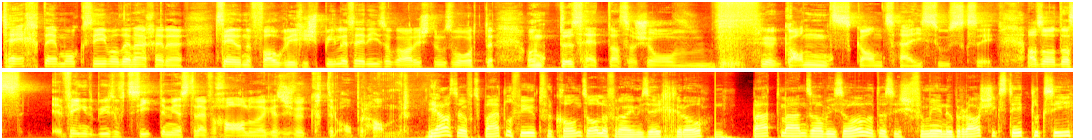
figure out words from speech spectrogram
Tech-Demo gewesen, wo dann nachher eine sehr erfolgreiche Spieleserie sogar ist daraus geworden. Und das hat also schon ganz, ganz heiß ausgesehen. Also das findet bei uns auf der Seite, müsst ihr einfach anschauen, es ist wirklich der Oberhammer. Ja, also auf das Battlefield für Konsolen freue ich mich sicher auch. Batman sowieso, weil das ist für mich ein Überraschungstitel gewesen,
